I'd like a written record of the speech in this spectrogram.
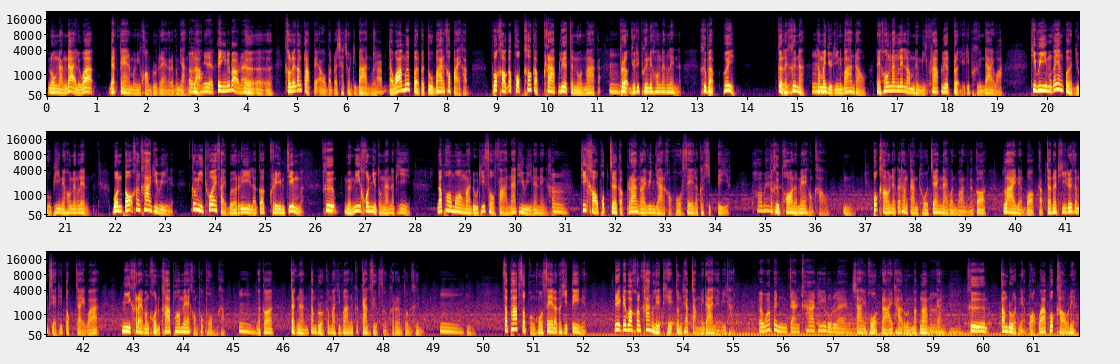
โรงหนังได้หรือว่าแบทแมนมันมีความรุนแรงอะไรบางอย่างหเอรืออเปล่ามีเรตติ้งหรือเปล่านะเออเออเออเขาเลยต้องกลับไปเอาบัตรประชาชนที่บ้านเว้ยครับแต่ว่าเมื่อเปิดประตูบ้านเข้าไปครับ พวกเขาก็พบเข้ากับคราบเลือดจำนวนมากอะอืมเปรอะอยู่ที่พื้นในห้องนั่งเล่นอะคือแบบเฮ้ย เกิดอะไรขึ้นอะอืมทำไมอยู่ดีในบ้านเรา ในห้องนั่งเล่นเรามันถึงมีคราบเลือดเปรอะอยู่ที่พื้นได้วะทีวีมันก็ยังเปิดอยู่พี่ในห้องนั่งเล่น บนโต๊ะข้างๆทีวีเนี่ย ก็มีถ้วยใส่เบอร์รี่ แล้วก็ครีมจิ้มอะคือเหมือนมีคนอยู่ตรงนั้นอะพี่ แล้วพอมองมาดูที่โซฟาหน้าทีวีนั่นเองครับเออที่เขาพบเจอกับร่างไร้วิญญาณของโฮเซ่แล้วก็คิตตี้อะพ่อแม่ก็คือพ่อและแม่ของเขา อืมพวกเขาเนี่ยก็ทำการโทรแจ้งนายวันๆแล้วก็ไลน์เนี่ยบอกกับเจ้าหน้าที่ด้วยน้ำเสียงที่ตกใจว่า มีใครบางคนฆ่าพ่อแม่ของพวกผมครับ อืมแล้วก็จากนั้นตำรวจก็มาที่บ้านแล้วก็การสืบสวนก็เริ่มต้นขึ้น อืมสภาพศพของโฮเซ่แล้วก็คิตตี้เนี่ย เรียกได้ว่าค่อนข้างเละเทะจนแทบจำไม่ได้เลยพี่ทัน แปลว่าเป็นการฆ่าที่รุนแรงใช่โหดร้ายทารุณมากๆเหมือนกันอ่าคือตำรวจเนี่ยบอกว่าพวกเขาเนี่ย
